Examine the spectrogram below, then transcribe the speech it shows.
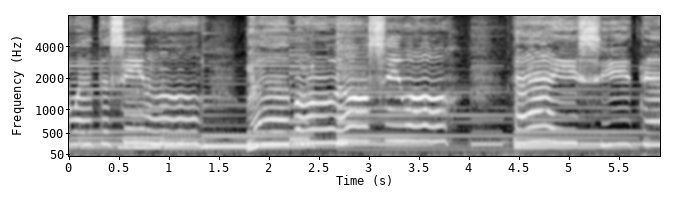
私の幻を愛した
